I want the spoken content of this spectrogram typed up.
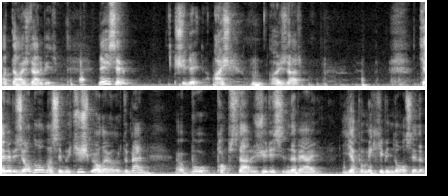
Hatta Ajdar 1. Neyse şimdi Aj, Ajdar televizyonda olması müthiş bir olay olurdu. Ben e, bu Popstar jürisinde veya yapım ekibinde olsaydım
